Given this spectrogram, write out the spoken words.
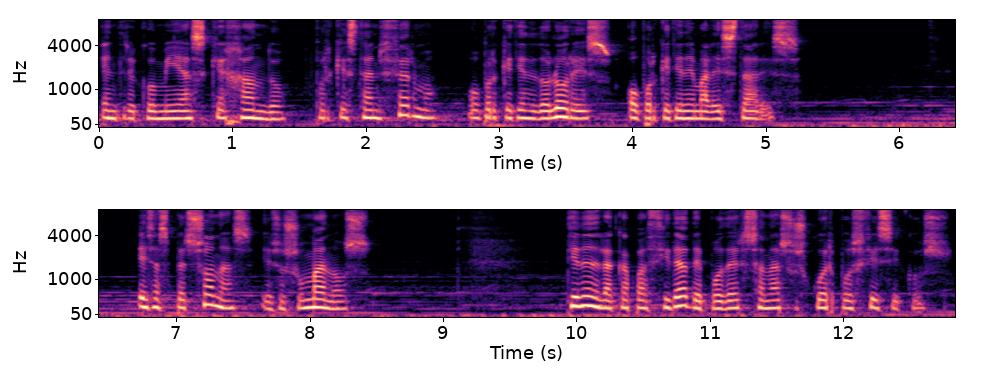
entre comillas, quejando porque está enfermo o porque tiene dolores o porque tiene malestares. Esas personas, esos humanos, tienen la capacidad de poder sanar sus cuerpos físicos.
